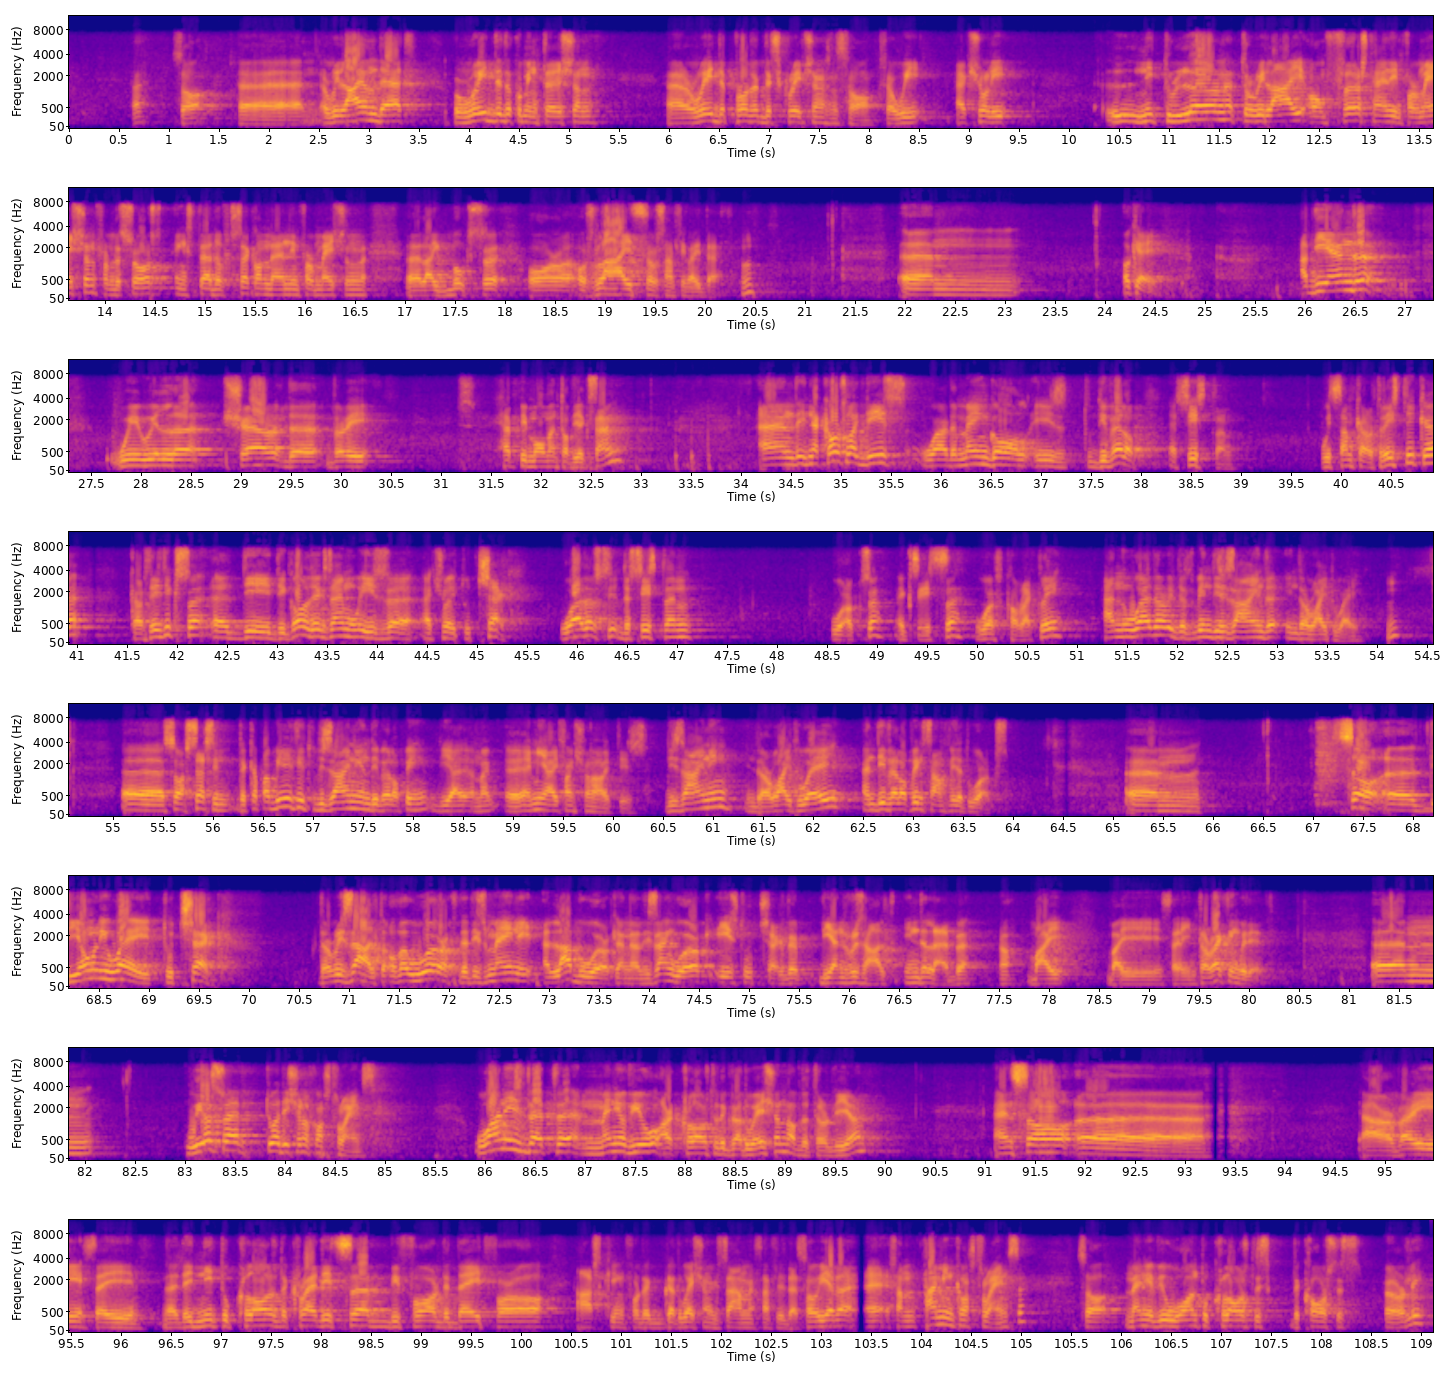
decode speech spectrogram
So uh, rely on that, read the documentation, read the product descriptions and so on. So we actually need to learn to rely on first-hand information from the source instead of second-hand information uh, like books uh, or, or, slides or something like that. Hmm? Um, okay. At the end, we will uh, share the very happy moment of the exam. And in a course like this, where the main goal is to develop a system with some characteristic, uh, characteristics, uh, the, the goal of the exam is uh, actually to check whether the system works, exists, works correctly, and whether it has been designed in the right way. Hmm? Uh, so assessing the capability to designing and developing the uh, AmI functionalities. Designing in the right way and developing something that works. Um, so uh, the only way to check the result of a work that is mainly a lab work and a design work is to check the, the end result in the lab no? by, by say, interacting with it. Um, we also have two additional constraints. One is that uh, many of you are close to the graduation of the third year, and so uh, are very, say, they need to close the credits uh, before the date for asking for the graduation exam and stuff like that. So you have some timing constraints. So many of you want to close this, the courses early.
